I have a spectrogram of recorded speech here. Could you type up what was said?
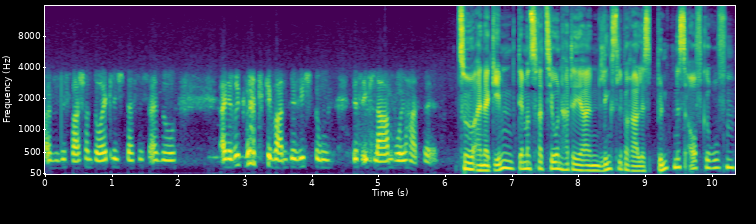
Also das war schon deutlich, dass es also eine rückwärtsgewandte Richtung des Islam wohl hatte. Zu einer Gegendemonstration hatte ja ein linksliberales Bündnis aufgerufen.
